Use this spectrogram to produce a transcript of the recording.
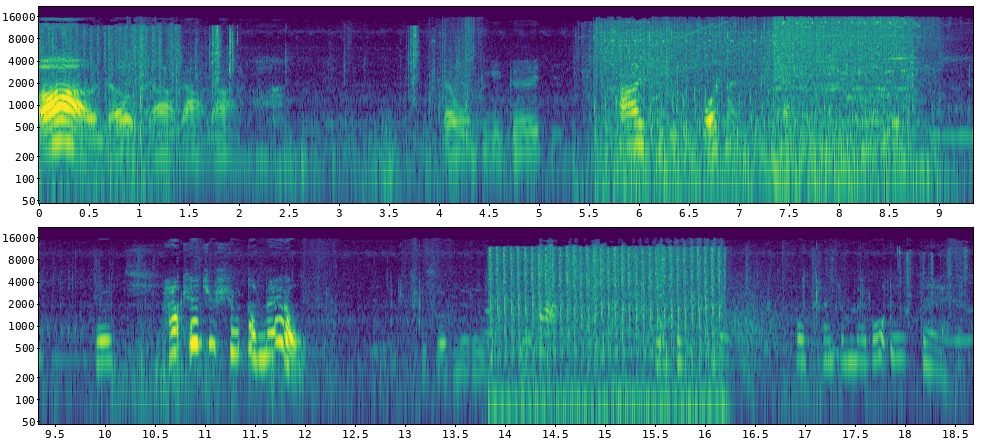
Oh no, no, no, no, no. That would be a good time to do the Fortnite challenge. What? How can't you shoot the metal? What kind of metal is that?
